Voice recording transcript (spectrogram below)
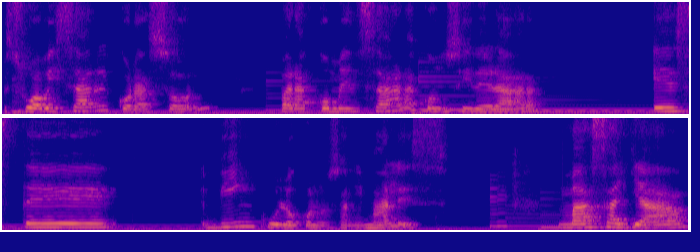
suavizar el corazón para comenzar a considerar este vínculo con los animales, más allá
